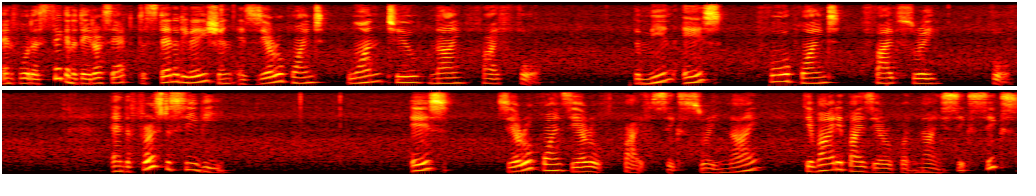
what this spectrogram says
and for the second data set the standard deviation is 0.12954 the mean is 4.534 and the first CV is 0.05639 divided by 0.966.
